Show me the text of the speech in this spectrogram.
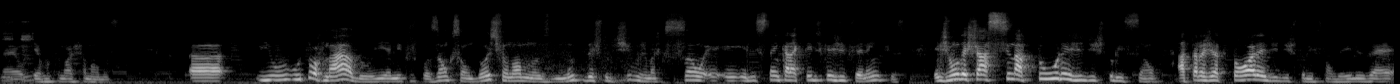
né, é o uhum. termo que nós chamamos. Uh, e o, o, tornado e a microexplosão, que são dois fenômenos muito destrutivos, mas que são eles têm características diferentes, eles vão deixar assinaturas de destruição. A trajetória de destruição deles é,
